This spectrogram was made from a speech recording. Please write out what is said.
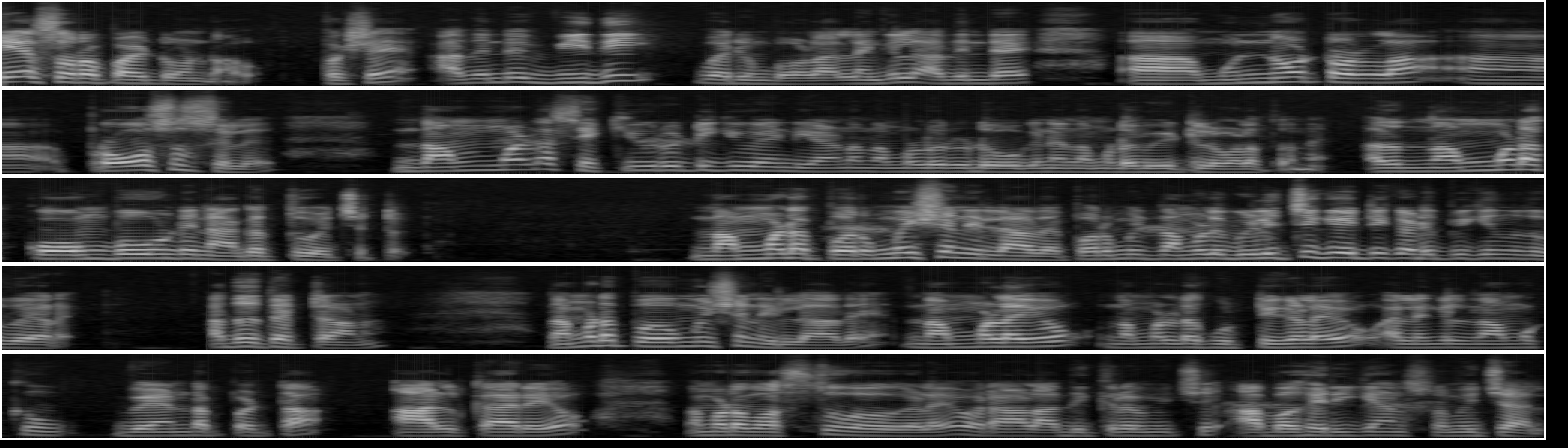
കേസ് ഉറപ്പായിട്ടും ഉണ്ടാവും. പക്ഷേ അതിന്റെ വിധി വരുമ്പോൾ അല്ലെങ്കിൽ അതിന്റെ മുന്നോട്ടുള്ള പ്രോസസ്സിൽ നമ്മുടെ സെക്യൂരിറ്റിക്ക് വേണ്ടിയാണ് നമ്മളൊരു ഡോഗിനെ നമ്മുടെ വീട്ടിൽ വളർത്തുന്നത്. അത് നമ്മുടെ കോമ്പൗണ്ടിനകത്ത് വെച്ചിട്ട്. നമ്മുടെ പെർമിഷൻ ഇല്ലാതെ പെർമിറ്റ് നമ്മൾ വിളിച്ചു കയറ്റി കടിപ്പിക്കുന്നത് വേറെ. അത് തെറ്റാണ്. നമ്മുടെ പെർമിഷൻ ഇല്ലാതെ നമ്മളെയോ നമ്മളുടെ കുട്ടികളെയോ അല്ലെങ്കിൽ നമുക്ക് വേണ്ടപ്പെട്ട ആൾക്കാരെയോ നമ്മുടെ വസ്തുവകകളെ ഒരാൾ അതിക്രമിച്ച് അപഹരിക്കാൻ ശ്രമിച്ചാൽ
